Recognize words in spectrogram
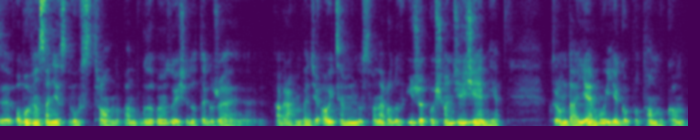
e, obowiązanie z dwóch stron. No, Pan Bóg zobowiązuje się do tego, że Abraham będzie ojcem mnóstwa narodów i że posiądzie ziemię, którą da jemu i jego potomkom.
